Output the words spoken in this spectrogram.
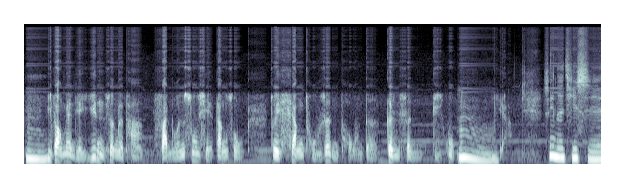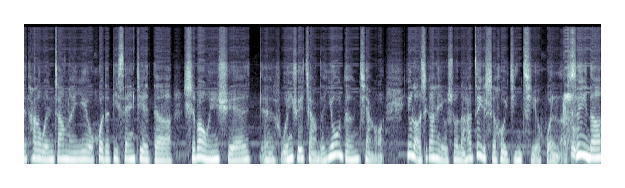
嗯，一方面也印证了他散文书写当中对乡土认同的根深蒂固。嗯。所以呢，其实他的文章呢也有获得第三届的时报文学呃文学奖的优等奖哦。因为老师刚才有说呢，他这个时候已经结婚了，所以呢，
